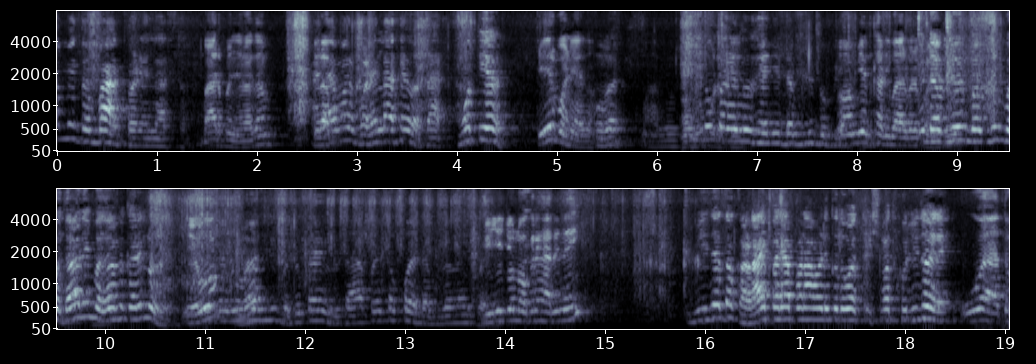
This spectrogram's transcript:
અમે તો બાર પડેલા છો. બાર પેલા અમારે ભણેલા છે વધારે. હું તેર. તેર ભણ્યા તો. એટલું કરેલું છે ડબલ્યુ તો અમે ખાલી બાર બાર ડબલ્યુ બધા નહીં, બધા કરેલું એવું બધું કરેલું છે. આપણે તો કોઈ ડબલ્યુ નહીં બીજે જો નોકરી હારી નહીં? બીજા તો ઘણાય ફર્યા પણ આવડી કીધું કિસ્મત ખુલી જાય ને. ઓય આ તો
